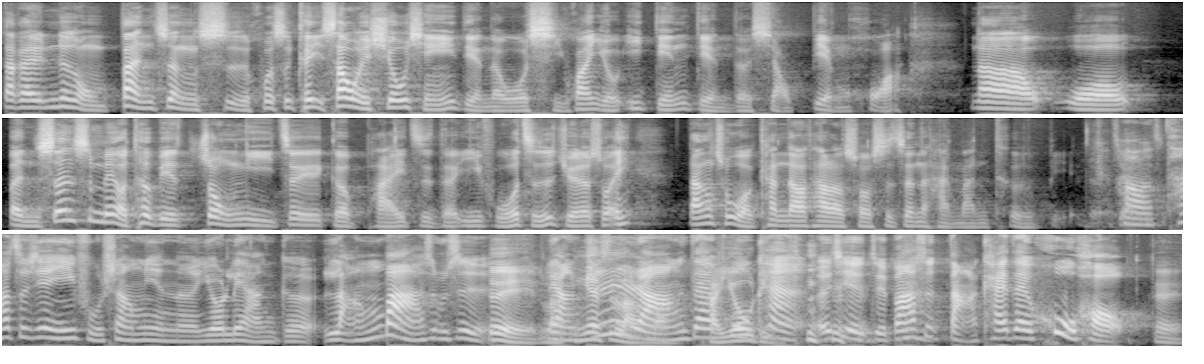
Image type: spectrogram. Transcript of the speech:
大概那种半正式或是可以稍微休闲一点的，我喜欢有一点点的小变化。那我。本身是没有特别中意这个牌子的衣服，我只是觉得说，哎，当初我看到它的时候，是真的还蛮特别的。好，它这件衣服上面呢有两个狼吧，是不是？对，两只狼在互看，而且嘴巴是打开在互吼。对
